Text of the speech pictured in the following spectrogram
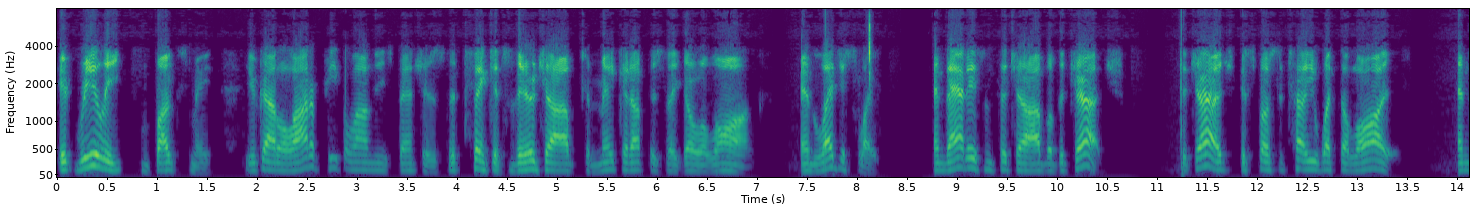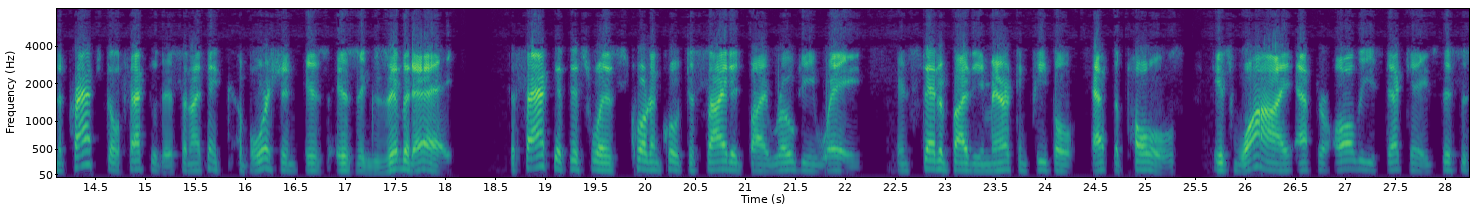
it really bugs me. You've got a lot of people on these benches that think it's their job to make it up as they go along and legislate. And that isn't the job of the judge. The judge is supposed to tell you what the law is. And the practical effect of this, and I think abortion is, is exhibit A, the fact that this was quote unquote decided by Roe v. Wade instead of by the American people at the polls is why, after all these decades, this is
